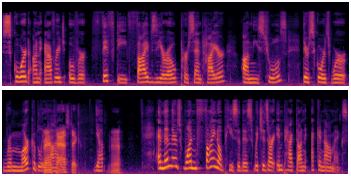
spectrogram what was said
scored on average over 50, 50% higher on these tools. Their scores were remarkably high. Fantastic. Yep. Yeah. And then there's one final piece of this, which is our impact on economics.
